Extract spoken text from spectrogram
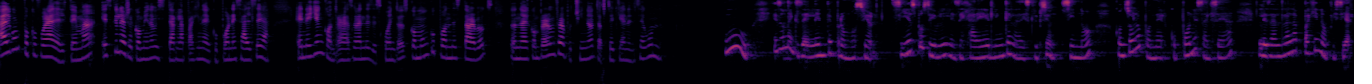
Algo un poco fuera del tema es que les recomiendo visitar la página de cupones Alsea. En ella encontrarás grandes descuentos como un cupón de Starbucks donde al comprar un frappuccino te obsequian el segundo. Uh, es una excelente promoción. Si es posible, les dejaré el link en la descripción. Si no, con solo poner cupones Alsea, les saldrá la página oficial.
